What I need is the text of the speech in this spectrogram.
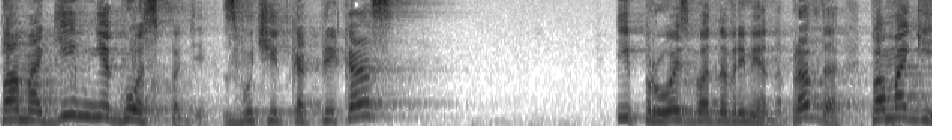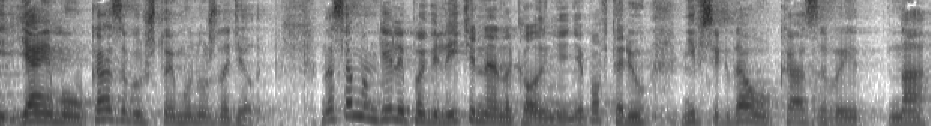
«помоги мне, Господи», звучит как приказ – и просьба одновременно. Правда? Помоги. Я ему указываю, что ему нужно делать. На самом деле повелительное наклонение, повторю, не всегда указывает на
